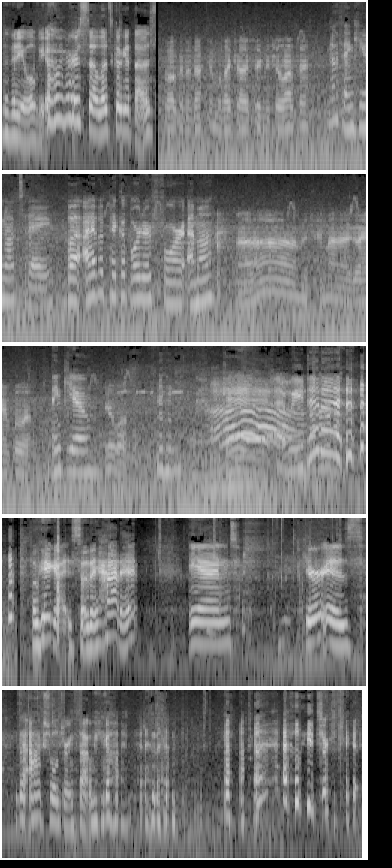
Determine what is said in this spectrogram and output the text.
the video will be over. So let's go get those. Welcome to Dunkin'. Would like to try a signature latte? No thank you, not today. But I have a pickup order for Emma. Ah, Miss Emma, go ahead and pull up. Thank you. You're welcome. Okay, we did it. okay guys, so they had it and here is the actual drink that we got and then Ellie drank it.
